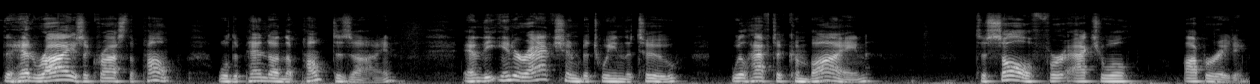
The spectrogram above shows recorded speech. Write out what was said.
The head rise across the pump will depend on the pump design. And the interaction between the two will have to combine to solve for actual operating.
